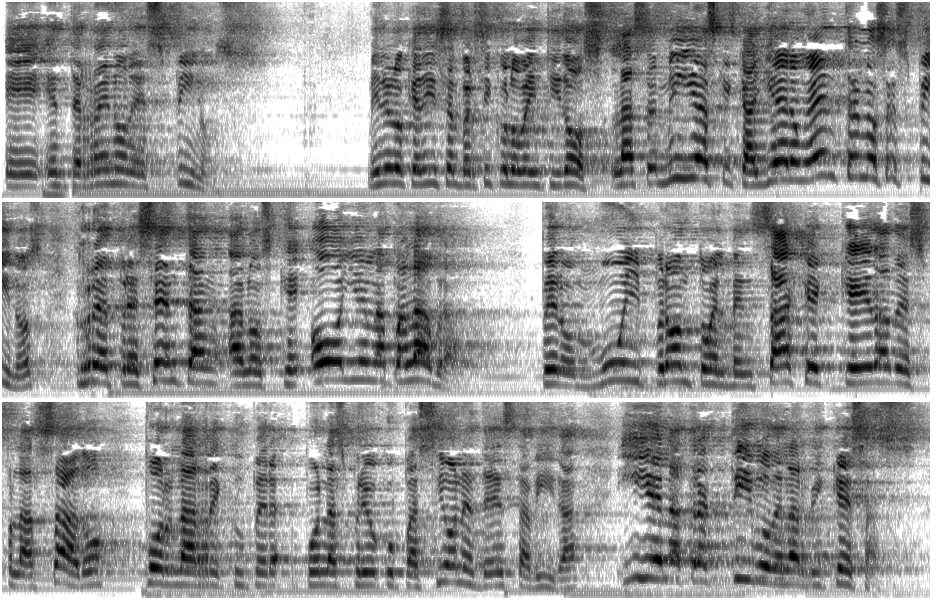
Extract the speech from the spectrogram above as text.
eh, en terreno de espinos. Mire lo que dice el versículo 22. Las semillas que cayeron entre los espinos representan a los que oyen la palabra, pero muy pronto el mensaje queda desplazado por, la por las preocupaciones de esta vida y el atractivo de las riquezas.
